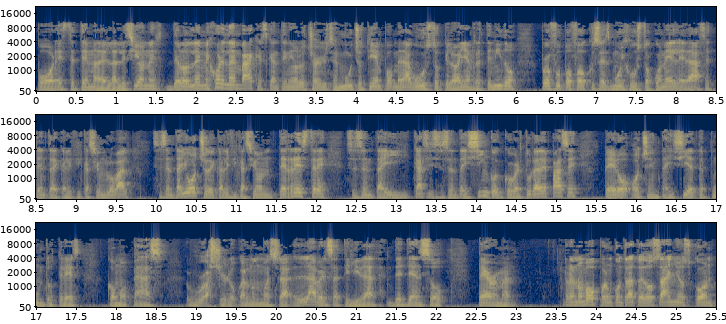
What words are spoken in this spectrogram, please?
por este tema de las lesiones. De los mejores linebackers que han tenido los Chargers en mucho tiempo, me da gusto que lo hayan retenido. Pro Football Focus es muy justo con él, le da 70 de calificación global, 68 de calificación terrestre, 60 y casi 65 en cobertura de pase, pero 87.3 como pass rusher, lo cual nos muestra la versatilidad de Denzel Perryman. Renovó por un contrato de dos años con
